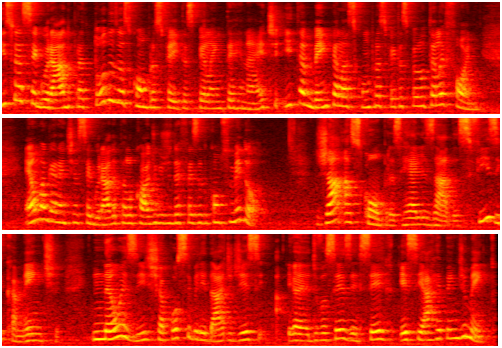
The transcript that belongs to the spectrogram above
Isso é assegurado para todas as compras feitas pela internet e também pelas compras feitas pelo telefone é uma garantia assegurada pelo Código de Defesa do Consumidor. Já as compras realizadas fisicamente, não existe a possibilidade de, esse, é, de você exercer esse arrependimento.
